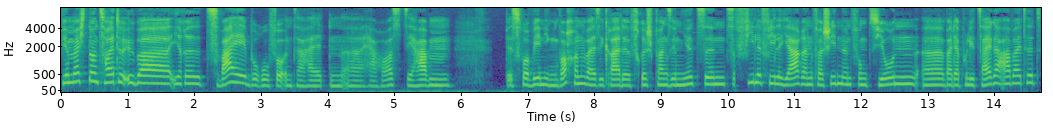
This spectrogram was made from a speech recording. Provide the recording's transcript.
Wir möchten uns heute über Ihre zwei Berufe unterhalten, äh, Herr Horst. Sie haben bis vor wenigen Wochen, weil Sie gerade frisch pensioniert sind, viele, viele Jahre in verschiedenen Funktionen äh, bei der Polizei gearbeitet.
